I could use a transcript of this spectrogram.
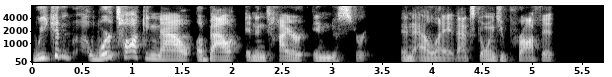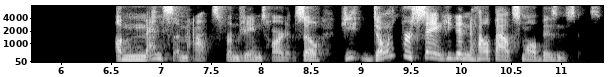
we can. We're talking now about an entire industry in LA that's going to profit immense amounts from James Harden. So he don't ever say he didn't help out small businesses.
